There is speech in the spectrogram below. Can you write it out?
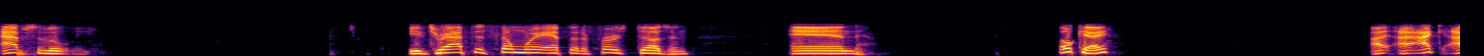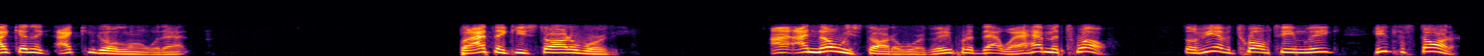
Absolutely. He's drafted somewhere after the first dozen, and okay, I, I, I can I can go along with that. But I think he's starter worthy. I, I know he's starter worthy. Let me put it that way. I have him at 12. So if you have a 12 team league, he's a starter.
